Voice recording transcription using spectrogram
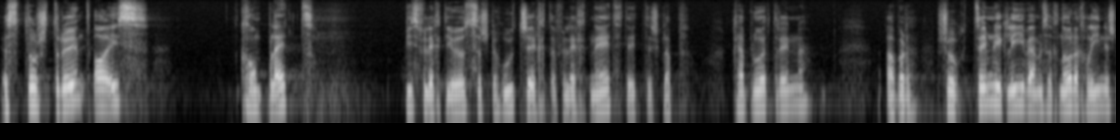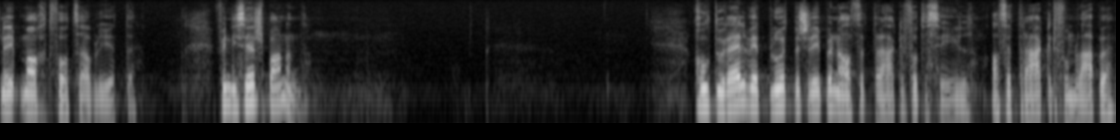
Es durchströmt uns komplett, bis vielleicht die äußersten Hautschichten, vielleicht nicht. Dort ist, glaube ich, kein Blut drin. Aber schon ziemlich gleich, wenn man sich nur einen kleinen Schnitt macht, fängt es an. Finde ich sehr spannend. Kulturell wird Blut beschrieben als der Träger der Seele, als der Träger vom Leben.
